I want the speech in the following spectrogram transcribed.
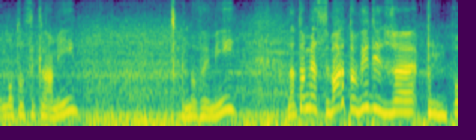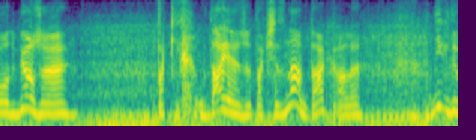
y, motocyklami nowymi. Natomiast warto wiedzieć, że po odbiorze taki udaję, że tak się znam, tak, ale nigdy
